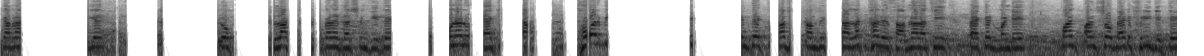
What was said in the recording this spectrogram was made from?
ਕਰਨਾ ਲੱਖ ਲੋਕਾਂ ਨੇ ਦਰਸ਼ਨ ਕੀਤੇ। ਉਹਨਾਂ ਨੂੰ ਲੈ ਕੇ ਹੋਰ ਵੀ ਤੇ ਕਾਫੀ ਕੰਮ ਵੀ ਲੱਖਾਂ ਦੇ ਹਿਸਾਬ ਨਾਲ ਅਸੀਂ ਪੈਕੇਟ ਵੰਡੇ 5-500 ਬੈੱਡ ਫ੍ਰੀ ਦਿੱਤੇ।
